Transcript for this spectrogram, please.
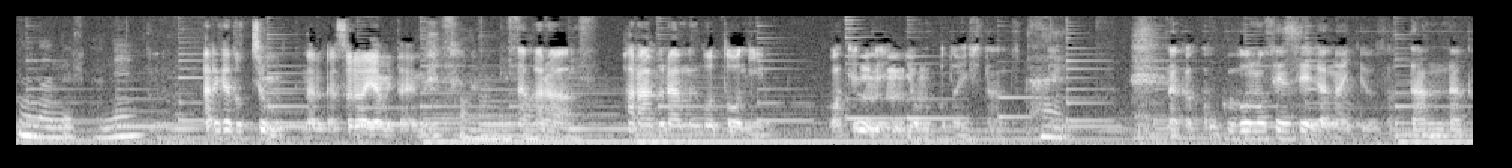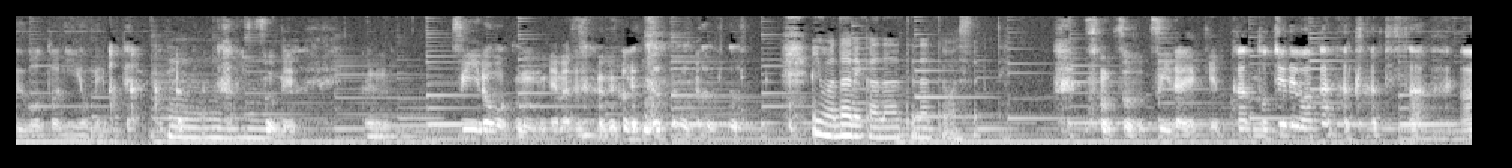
そうなんですよね。あれがどっち読むってなるからそれはやめたよね。そうなんです。だからパラグラムごとに分けて読むことにしたんです、はい。なんか国語の先生じゃないけどさ段落ごとに読めみたいな。うんうんうん。そうねうん。次ロボくんみたいにな今誰かなってなってましたよね。そうそう次誰やっけ。か途中で分かんなくなってさあ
